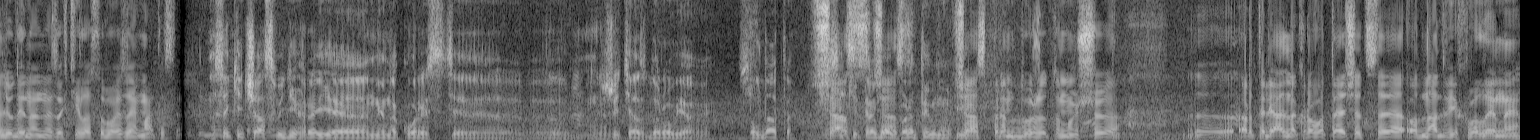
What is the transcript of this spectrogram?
людина не захотіла собою займатися. Наскільки час відіграє не на користь е, е, життя, здоров'я солдата? Наскільки треба оперативно? Час прям дуже, тому що е, артеріальна кровотеча це одна-дві хвилини.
